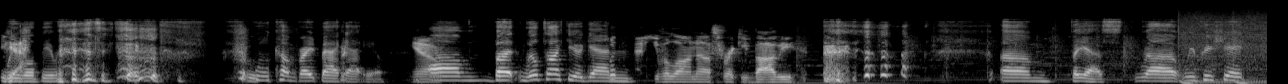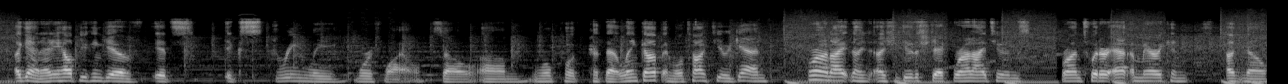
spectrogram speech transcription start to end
we yeah. will be. we'll come right back at you. Yeah. Um, but we'll talk to you again. Evil on us, Ricky Bobby. um, but yes, uh, we appreciate again any help you can give. It's extremely worthwhile. So um, we'll put put that link up, and we'll talk to you again. We're on I, I should do the shtick. We're on iTunes. We're on Twitter at American. Uh, no,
